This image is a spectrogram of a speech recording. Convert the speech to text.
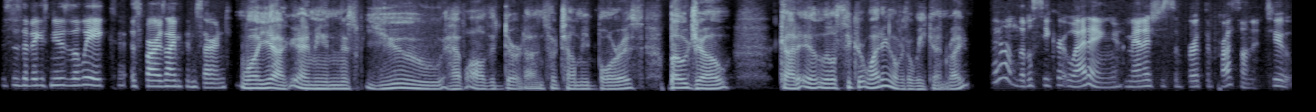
This is the biggest news of the week, as far as I'm concerned. Well, yeah. I mean, this you have all the dirt on. So tell me, Boris, Bojo got a little secret wedding over the weekend, right? Yeah, little secret wedding. Managed to subvert the press on it too.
